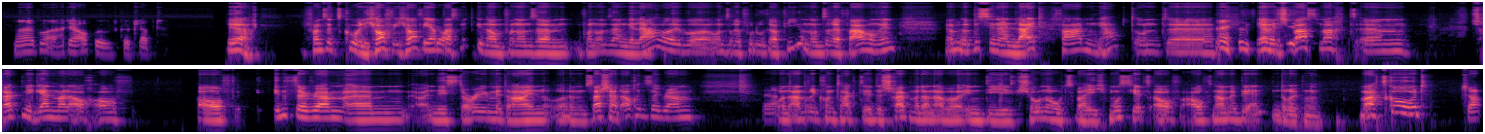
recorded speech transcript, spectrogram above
Na, mal, hat ja auch gut geklappt. Ja, ich fand es jetzt cool. Ich hoffe, ich hoffe ihr habt ja. was mitgenommen von unserem, von unserem Gelaber über unsere Fotografie und unsere Erfahrungen. Wir haben so ein bisschen einen Leitfaden gehabt und äh, ja, wenn es Spaß macht, ähm, schreibt mir gerne mal auch auf, auf Instagram ähm, in die Story mit rein. Ähm, Sascha hat auch Instagram. Ja. und andere Kontakte. Das schreibt man dann aber in die Show Notes, weil ich muss jetzt auf Aufnahme beenden drücken. Macht's gut! Ciao.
